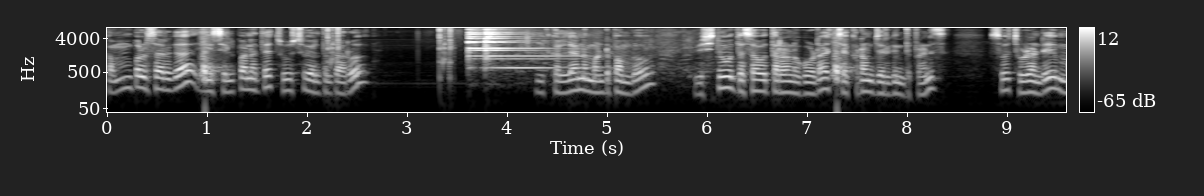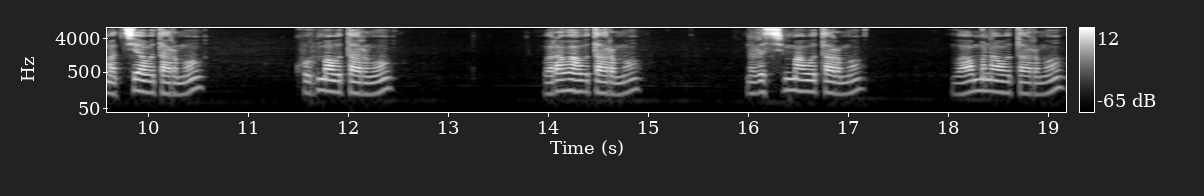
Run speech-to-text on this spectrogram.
కంపల్సరిగా ఈ శిల్పాన్ని అయితే చూసి వెళ్తుంటారు. ఈ కళ్యాణ మండపంలో విష్ణువు దశావతారాలను కూడా చెక్కడం జరిగింది ఫ్రెండ్స్. సో చూడండి మత్స్య అవతారము కుర్మ అవతారము వరవ అవతారము నరసింహ అవతారము వామన అవతారము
